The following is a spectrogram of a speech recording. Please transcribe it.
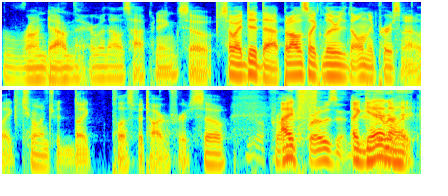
run down there when that was happening. So so I did that, but I was like literally the only person out of like 200 like plus photographers. So Probably I f- frozen. again You I like-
